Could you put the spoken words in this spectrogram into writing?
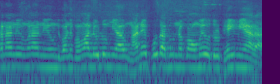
ခဏနေခဏနေဒီကောင်နေဘာမှလုပ်လို့မရဘူးငါနဲ့ဖိုးသားသူနှစ်ကောင်မဲကိုသူတို့ထိမ့်မရတာ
